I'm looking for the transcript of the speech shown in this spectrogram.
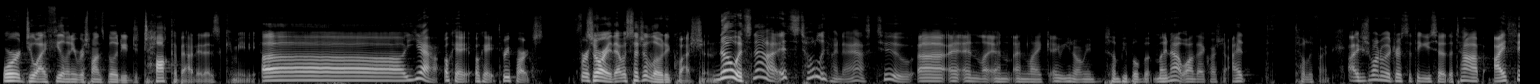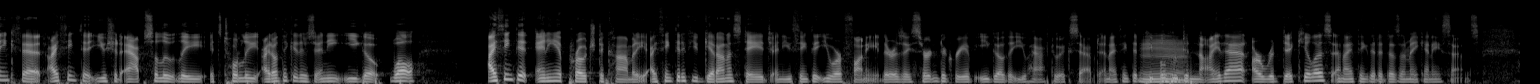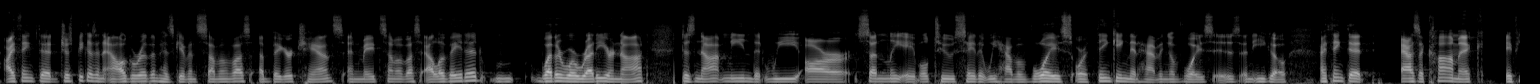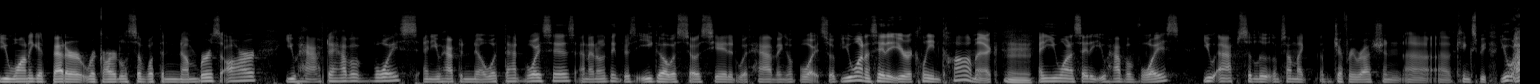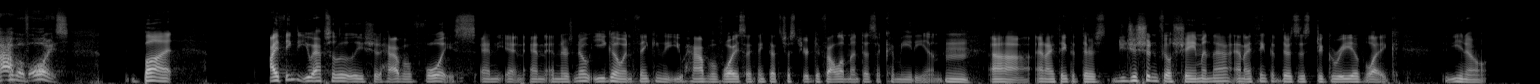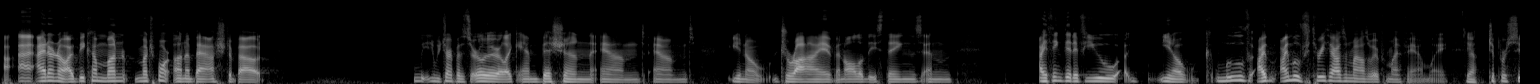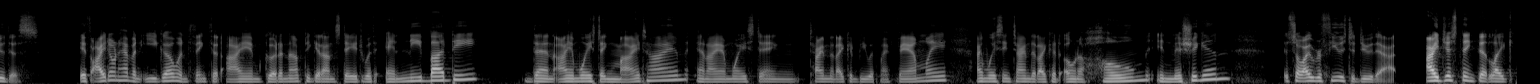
or do i feel any responsibility to talk about it as a comedian Uh, yeah. Okay. Okay. Three parts. First, sorry that was such a loaded question no, it's not. It's totally fine to ask too. Uh, and and and, and like you know, I mean, some people might not want that question. I totally fine. I just want to address the thing you said at the top. I think that I think that you should absolutely. It's totally. I don't think there's any ego. Well. I think that any approach to comedy, I think that if you get on a stage and you think that you are funny, there is a certain degree of ego that you have to accept. And I think that people who mm. deny that are ridiculous, and I think that it doesn't make any sense. I think that just because an algorithm has given some of us a bigger chance and made some of us elevated, m- whether we're ready or not, does not mean that we are suddenly able to say that we have a voice or thinking that having a voice is an ego. I think that as a comic, if you want to get better, regardless of what the numbers are, you have to have a voice and you have to know what that voice is. And I don't think there's ego associated with having a voice. So if you want to say that you're a clean comic and you want to say that you have a voice, you absolutely sound like Geoffrey Rush and uh, uh, You have a voice, but I think that you absolutely should have a voice, and, and, and, and there's no ego in thinking that you have a voice. I think that's just your development as a comedian. Uh, and I think that there's, you just shouldn't feel shame in that. And I think that there's this degree of like, you know, I, I don't know, I've become mun- much more unabashed about, we, we talked about this earlier, like ambition and, and, you know, drive and all of these things. And I think that if you, you know, move, I, I moved 3,000 miles away from my family Yeah. to pursue this. If I don't have an ego and think that I am good enough to get on stage with anybody, then I am wasting my time and I am wasting time that I could be with my family. I'm wasting time that I could own a home in Michigan. So I refuse to do that. I just think that like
